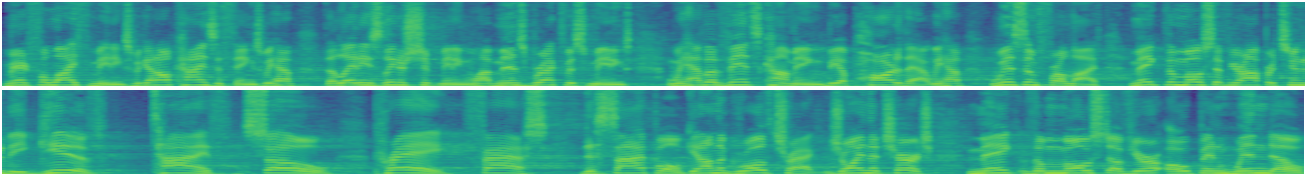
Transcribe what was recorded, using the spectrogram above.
Married for Life meetings. We got all kinds of things. We have the ladies' leadership meeting. We'll have men's breakfast meetings. We have events coming. Be a part of that. We have Wisdom for Life. Make the most of your opportunity. Give, tithe, sow, pray, fast, disciple, get on the growth track, join the church. Make the most of your open window.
